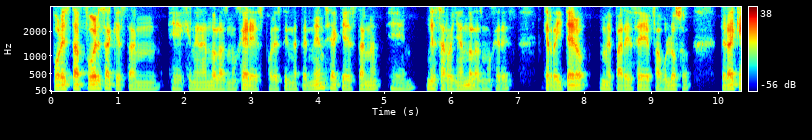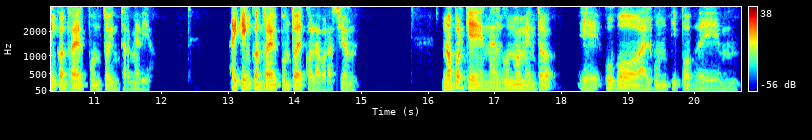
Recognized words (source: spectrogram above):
por esta fuerza que están eh, generando las mujeres, por esta independencia que están eh, desarrollando las mujeres, que reitero, me parece fabuloso, pero hay que encontrar el punto intermedio. Hay que encontrar el punto de colaboración. No porque en algún momento eh, hubo algún tipo de mm,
